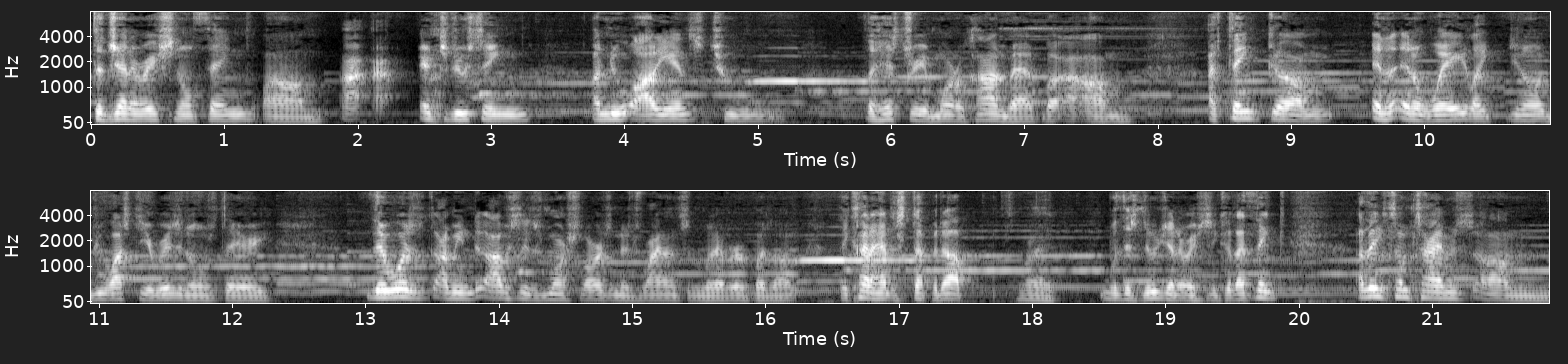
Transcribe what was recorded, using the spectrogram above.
the generational thing, um, I, I, introducing a new audience to the history of Mortal Kombat. But um, I think um, in in a way, like you know, if you watch the originals, there there was, I mean, obviously there's martial arts and there's violence and whatever, but uh, they kind of had to step it up right. with this new generation because I think I think sometimes um,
